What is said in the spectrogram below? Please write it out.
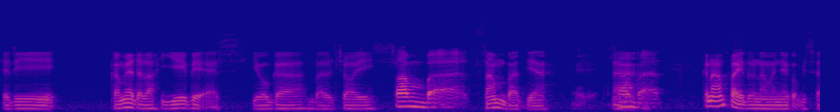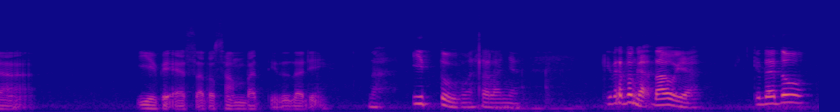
Jadi kami adalah YBS Yoga Balcoy sambat Sambat ya. Eh, Nah. sambat Kenapa itu namanya kok bisa YBS atau Sambat itu tadi? nah itu masalahnya kita tuh nggak tahu ya kita itu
